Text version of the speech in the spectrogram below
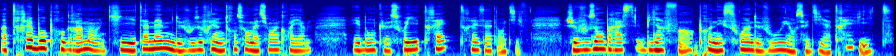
Un très beau programme qui est à même de vous offrir une transformation incroyable. Et donc euh, soyez très très attentifs. Je vous embrasse bien fort, prenez soin de vous et on se dit à très vite.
